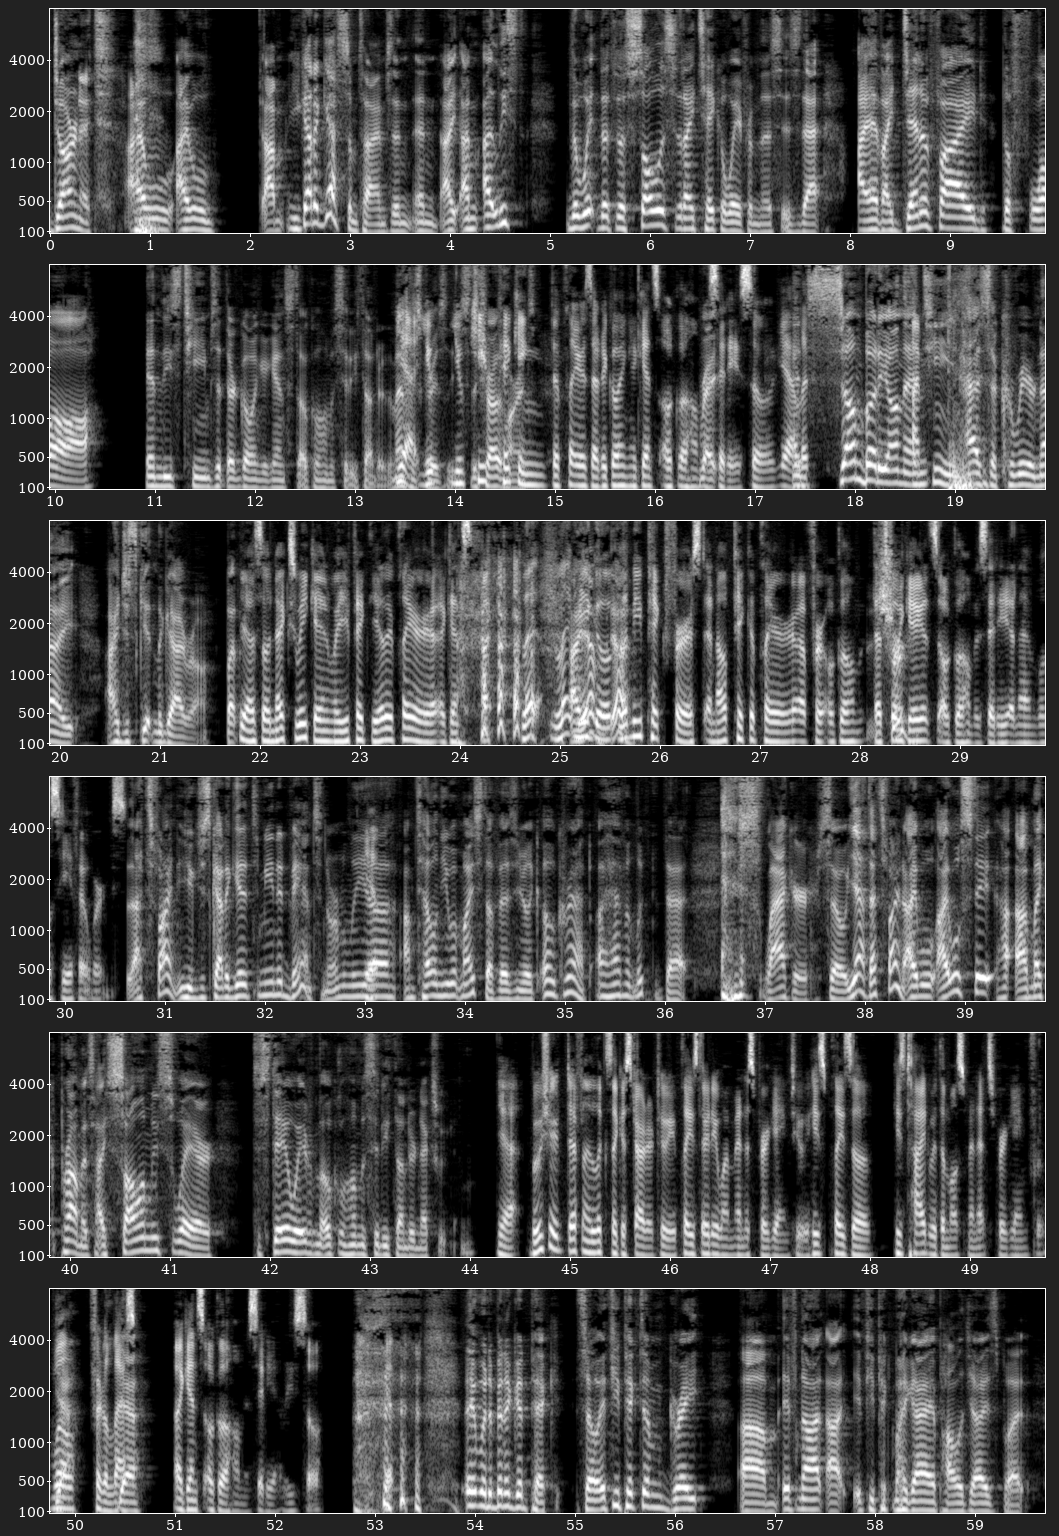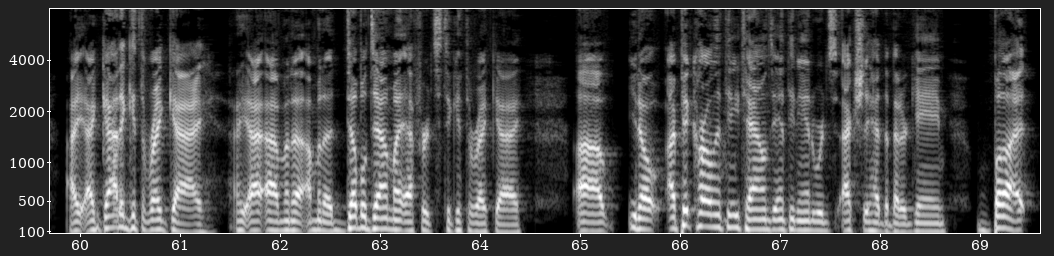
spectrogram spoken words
Darn it. I will I will um, you got to guess sometimes, and and I, I'm at least the way the, the solace that I take away from this is that I have identified the flaw in these teams that they're going against Oklahoma City Thunder, the Memphis yeah, you, Grizzlies, you the keep Charlotte picking Hornets. the players that are going against Oklahoma right. City. So yeah, somebody on that I'm, team has a career night. I just getting the guy wrong. But yeah, so next weekend when you pick the other player against, let let me am, go. Yeah. Let me pick first, and I'll pick a player for Oklahoma that's sure. going against Oklahoma City, and then we'll see if it works. That's fine. You just got to get it to me in advance. Normally, yep. uh, I'm telling you what my stuff is, and you're like, "Oh crap, I haven't looked at that." Slacker. So yeah, that's fine. I will. I will stay. I make a promise. I solemnly swear to stay away from the Oklahoma City Thunder next weekend. Yeah, Boucher definitely looks like a starter too. He plays 31 minutes per game too. He's plays a he's tied with the most minutes per game for well yeah. for the last yeah. against Oklahoma City at least. So yep. it would have been a good pick. So if you picked him, great. Um, if not, uh, if you picked my guy, I apologize, but I, I got to get the right guy. I, I, am gonna I'm gonna double down my efforts to get the right guy. Uh, you know, I picked Karl-Anthony Towns. Anthony Edwards actually had the better game, but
